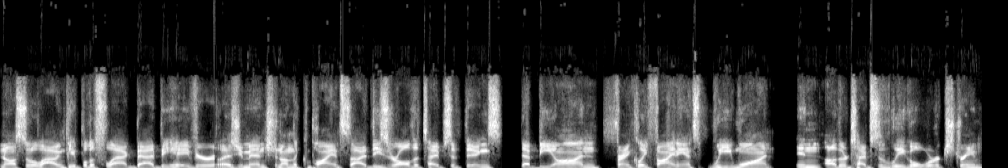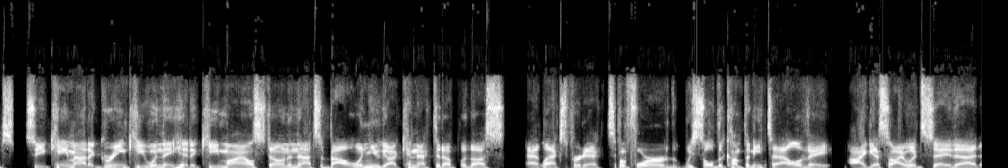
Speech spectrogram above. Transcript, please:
and also allowing people to flag bad behavior, as you mentioned on the compliance side. These are all the types of things that beyond, frankly, finance, we want in other types of legal work streams. So you came out of Green Key when they hit a key milestone, and that's about when you got connected up with us at LexPredict before we sold the company to Elevate. I guess I would say that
